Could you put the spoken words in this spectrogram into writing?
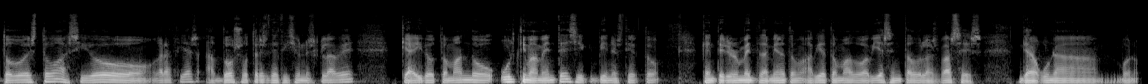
todo esto ha sido gracias a dos o tres decisiones clave que ha ido tomando últimamente. Si bien es cierto que anteriormente también había tomado, había sentado las bases de alguna, bueno,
